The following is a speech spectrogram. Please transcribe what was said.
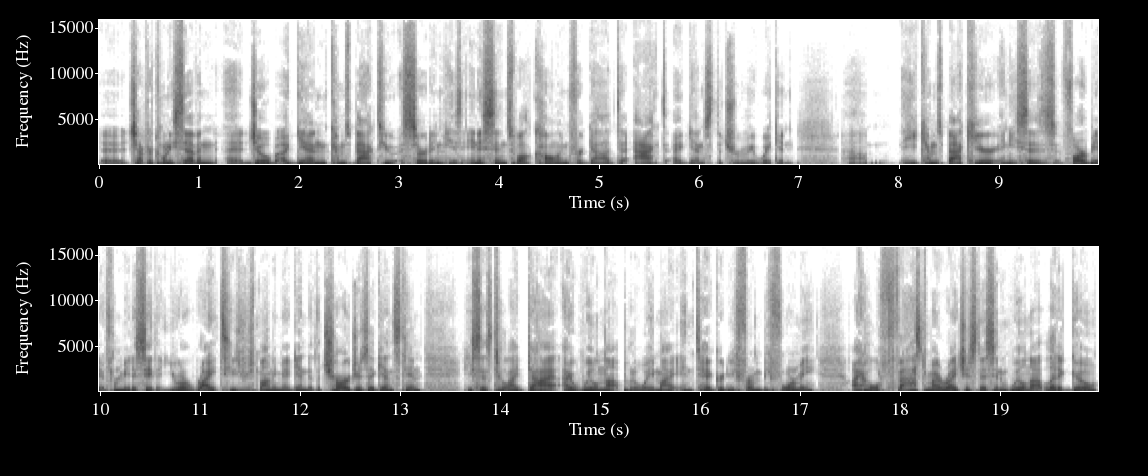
Uh, chapter 27, uh, Job again comes back to asserting his innocence while calling for God to act against the truly wicked. Um, he comes back here and he says, Far be it from me to say that you are right. He's responding again to the charges against him. He says, Till I die, I will not put away my integrity from before me. I hold fast my righteousness and will not let it go.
